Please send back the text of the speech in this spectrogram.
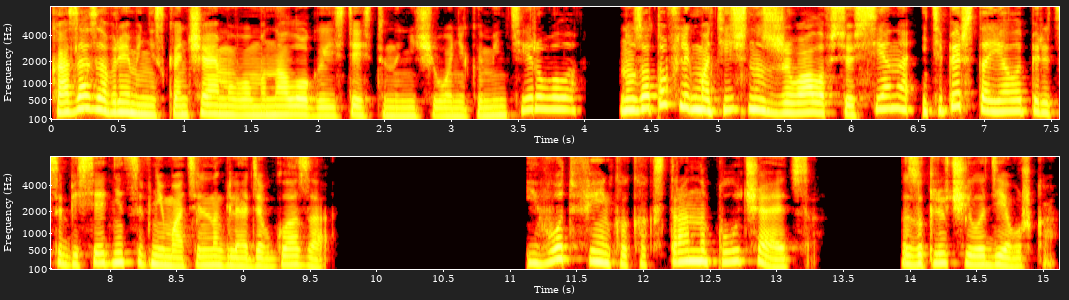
Коза за время нескончаемого монолога, естественно, ничего не комментировала, но зато флегматично сживала все сено и теперь стояла перед собеседницей, внимательно глядя в глаза. «И вот, Фенька, как странно получается», — заключила девушка.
